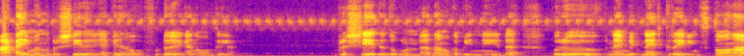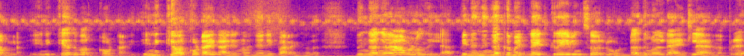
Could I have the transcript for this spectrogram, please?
ആ ടൈം ഒന്ന് ബ്രഷ് ചെയ്ത് കഴിഞ്ഞാൽ പിന്നെ നമുക്ക് ഫുഡ് കഴിക്കാൻ തോന്നത്തില്ല. ബ്രഷ് ചെയ്തത് കൊണ്ട് നമുക്ക് പിന്നീട് ഒരു മിഡ് നൈറ്റ് ക്രേവിങ്സ് തോന്നാറില്ല. എനിക്കത് വർക്കൗട്ടായി എനിക്ക് വർക്കൗട്ടായ കാര്യങ്ങളാണ് ഞാൻ ഈ പറയുന്നത്. നിങ്ങൾക്ക് അങ്ങനെ ആവണമെന്നില്ല. പിന്നെ നിങ്ങൾക്ക് മിഡ് നൈറ്റ് ക്രേവിങ്സ് വല്ലതും ഉണ്ട്. നിങ്ങൾ ഡയറ്റിലായിരുന്നപ്പോൾ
